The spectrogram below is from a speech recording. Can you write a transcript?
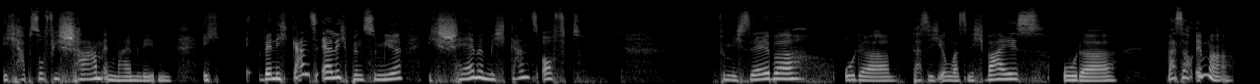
ich habe so viel Scham in meinem Leben. Ich, wenn ich ganz ehrlich bin zu mir, ich schäme mich ganz oft für mich selber oder dass ich irgendwas nicht weiß oder was auch immer.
